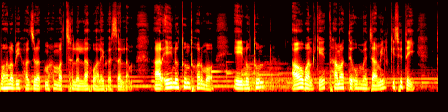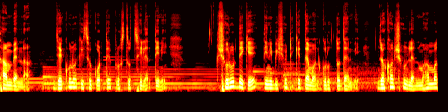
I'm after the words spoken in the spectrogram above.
মহানবী হজরত মোহাম্মদ সাল্লাহ আলহাম আর এই নতুন ধর্ম, এই নতুন আহ্বানকে থামাতে উম্মে জামিল কিছুতেই থামবেন না। যে কোনো কিছু করতে প্রস্তুত ছিলেন তিনি। শুরুর দিকে তিনি বিষয়টিকে তেমন গুরুত্ব দেননি। যখন শুনলেন মোহাম্মদ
